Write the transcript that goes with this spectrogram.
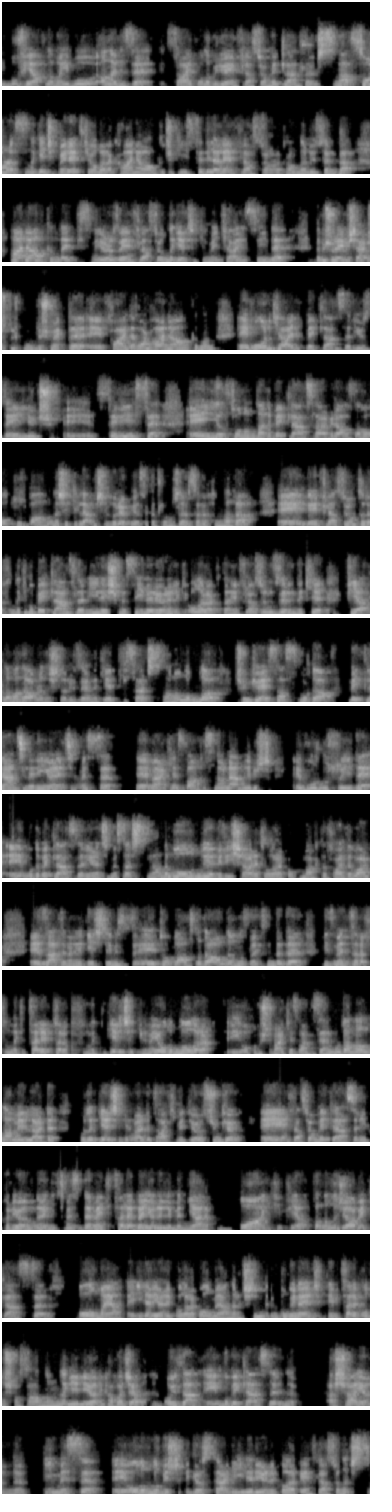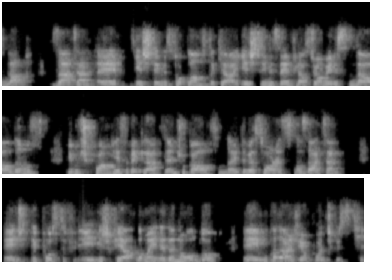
bu fiyatlamayı, bu analize sahip olabiliyor enflasyon beklentileri açısından. Sonrasında gecikmeli etki olarak hane halkı çünkü hissedilen enflasyon rakamları üzerinden hane halkında etkisini görüyoruz ve enflasyonun da geri çekilme hikayesiyle. Tabii şuraya bir şerh düş, düşmekte e, fayda var. Hane halkının e, bu 12 aylık beklentileri %53 e, seviyesi. E, yıl sonunda hani beklentiler biraz daha 30 bandına şekillenmiş gibi duruyor piyasa katılımcıları tarafında da. E, enflasyon tarafındaki bu beklentilerin iyileşmesi ileri yönelik olarak da enflasyon üzerindeki fiyatlama davranışları üzerindeki etkisi açısından olumlu. Çünkü esas burada beklentilerin yönetilmesi e, Merkez Bankası'nın önemli bir e, vurgusuydu. E, burada beklentilerin yönetilmesi açısından da bu olumluya bir işaret olarak okumakta fayda var. E, zaten hani geçtiğimiz e, toplantıda da aldığımız metinde de hizmet tarafındaki, talep tarafındaki geri çekilmeyi olumlu olarak e, okumuştu Merkez Bankası. Yani buradan da alınan verilerde buradaki geri çekilmeleri de takip ediyoruz. Çünkü e, enflasyon beklentilerinin yukarı yönlü gitmesi demek talebe yönelimin yani o anki fiyattan alacağı beklentisi olmayan, e, ileri yönelik olarak olmayanlar için bugüne ciddi bir talep oluşması anlamına geliyor hani kabaca. O yüzden e, bu beklentilerin aşağı yönlü inmesi e, olumlu bir gösterge ileri yönelik olarak enflasyon açısından. Zaten e, geçtiğimiz toplantıdaki geçtiğimiz enflasyon verisinde aldığımız bir buçuk puan piyasa beklentilerinin çok altındaydı ve sonrasında zaten e, ciddi pozitif e, bir fiyatlamaya neden oldu. E, bu kadar jeopolitik risk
